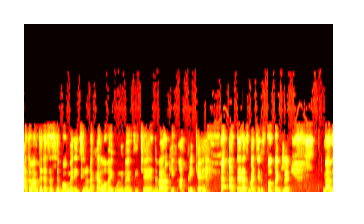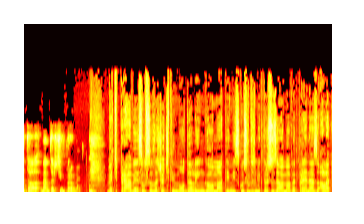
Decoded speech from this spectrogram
A to mám teda za sebou medicínu na Karlovej univerzite, dva roky v Afrike a teraz materstvo, takže mám to, mám to s čím porovnať. Veď práve som chcel začať tým modelingom a tými skúsenostiami, ktoré sú zaujímavé pre nás, ale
